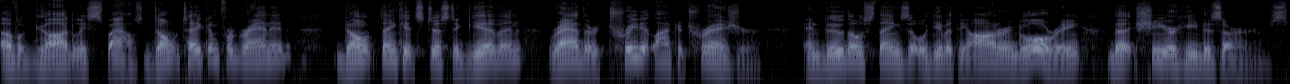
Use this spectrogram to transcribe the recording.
of a godly spouse. Don't take them for granted. Don't think it's just a given. Rather, treat it like a treasure and do those things that will give it the honor and glory that she or he deserves.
